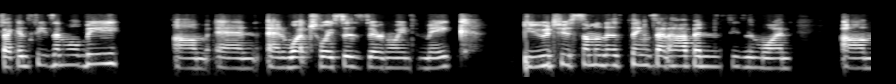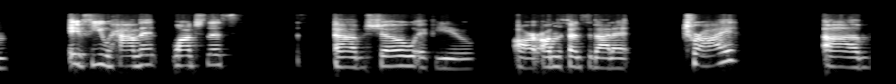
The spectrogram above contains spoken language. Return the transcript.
second season will be, um, and and what choices they're going to make due to some of the things that happened in season one. Um, if you haven't watched this um, show, if you are on the fence about it, try. Um,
